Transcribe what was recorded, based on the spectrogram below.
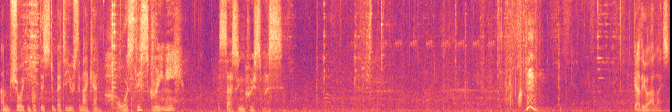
I'm sure you can put this to better use than I can. Oh, what's this, Greenie? Assassin Christmas. Gather your allies.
